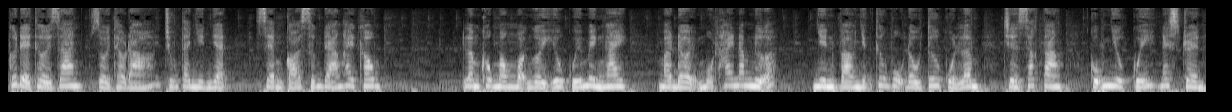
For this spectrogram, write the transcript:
cứ để thời gian rồi theo đó chúng ta nhìn nhận xem có xứng đáng hay không. Lâm không mong mọi người yêu quý mình ngay mà đợi 1-2 năm nữa, nhìn vào những thương vụ đầu tư của Lâm trên sắc tăng cũng như quỹ Nexttrend.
